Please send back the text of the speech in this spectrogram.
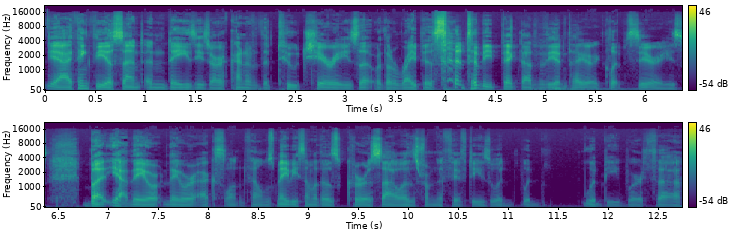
Yeah, I think the Ascent and Daisies are kind of the two cherries that were the ripest to be picked out of the entire Eclipse series. But yeah, they were they were excellent films. Maybe some of those Kurosawas from the fifties would would would be worth uh,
